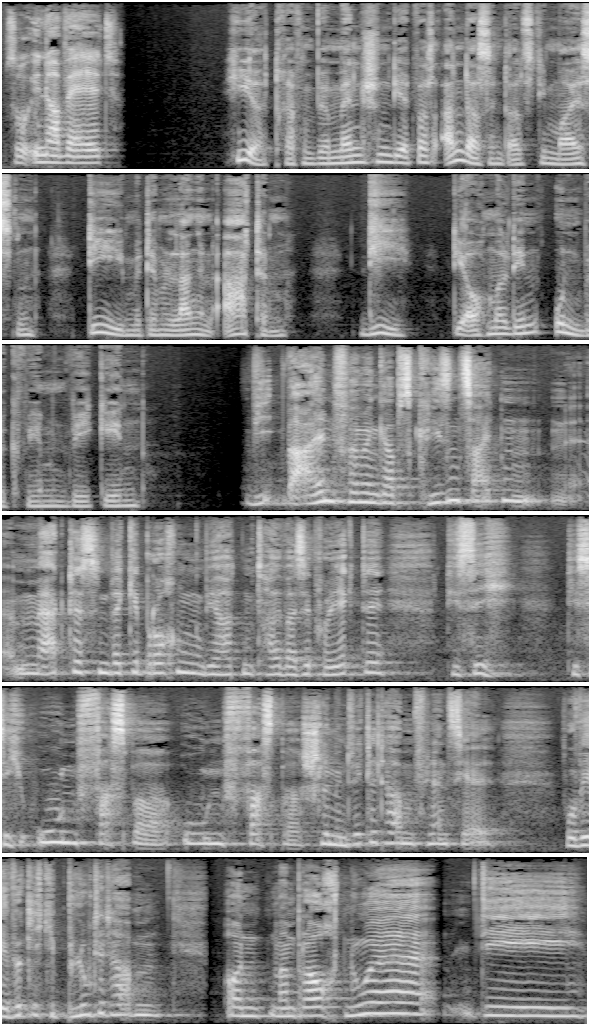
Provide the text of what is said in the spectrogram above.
so in der Welt. Hier treffen wir Menschen, die etwas anders sind als die meisten, die mit dem langen Atem, die, die auch mal den unbequemen Weg gehen. Wie bei allen Firmen gab es Krisenzeiten, Märkte sind weggebrochen, wir hatten teilweise Projekte, die sich, die sich unfassbar, unfassbar schlimm entwickelt haben finanziell, wo wir wirklich geblutet haben. Und man braucht nur die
